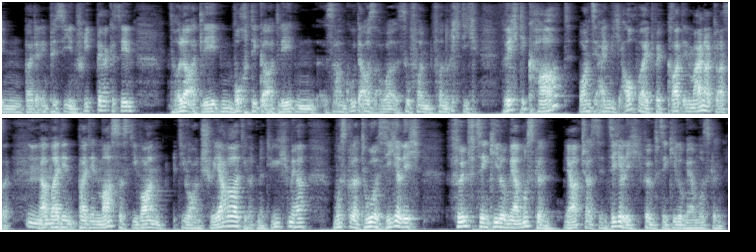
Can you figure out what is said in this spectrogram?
in, bei der NPC in Friedberg gesehen tolle Athleten, wuchtige Athleten, sahen gut aus, aber so von, von richtig, richtig hart waren sie eigentlich auch weit weg, gerade in meiner Klasse. Mhm. Ja, bei den, bei den Masters, die waren, die waren schwerer, die hatten natürlich mehr Muskulatur, sicherlich 15 Kilo mehr Muskeln. Ja, Justin, sicherlich 15 Kilo mehr Muskeln.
